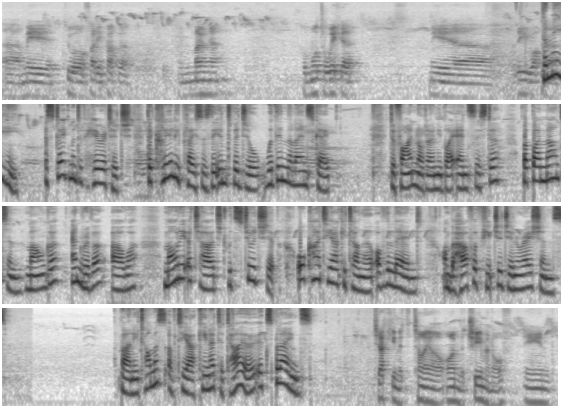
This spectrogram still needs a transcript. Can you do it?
Uh, me tua wharipapa maunga, ko Motueka, me uh, riwaka. The mihi, a statement of heritage that clearly places the individual within the landscape. Defined not only by ancestor, but by mountain, maunga, and river, awa, Māori are charged with stewardship or kaitiakitanga of the land on behalf of future generations. Barney Thomas of Tiakina te Taiao explains. Tiakina te Taiao I'm the chairman of, and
